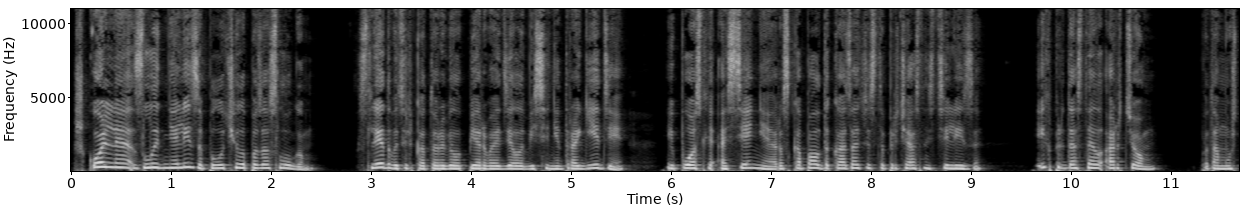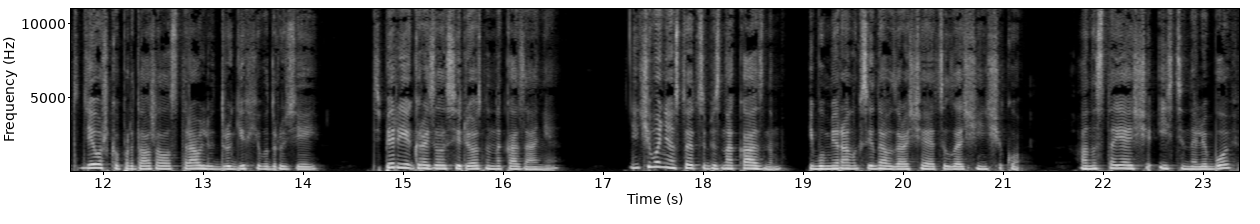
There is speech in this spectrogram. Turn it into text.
Школьная злыдня Лиза получила по заслугам. Следователь, который вел первое дело весенней трагедии, и после осеннее раскопал доказательства причастности Лизы. Их предоставил Артем, потому что девушка продолжала стравливать других его друзей. Теперь ей грозило серьезное наказание. Ничего не остается безнаказанным, и бумеранг всегда возвращается к зачинщику, а настоящая истинная любовь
